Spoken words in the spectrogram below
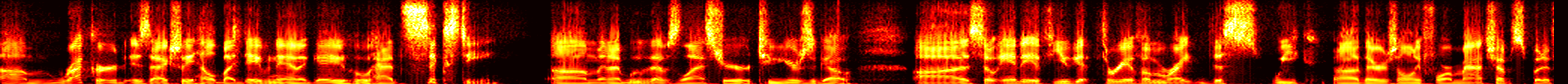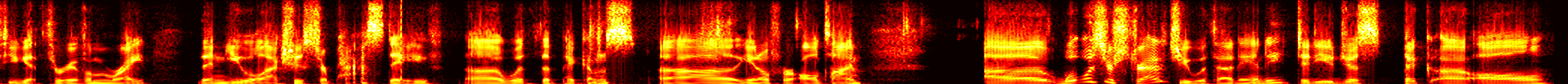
um, record is actually held by David Nanagay, who had 60. Um, and I believe that was last year or two years ago. Uh, so, Andy, if you get three of them right this week, uh, there's only four matchups, but if you get three of them right, then you will actually surpass Dave uh, with the pickums, uh, you know, for all time. Uh, what was your strategy with that, Andy? Did you just pick all,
